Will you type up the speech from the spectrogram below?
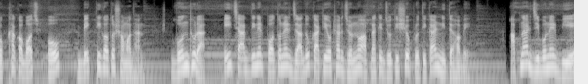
রক্ষা কবচ ও ব্যক্তিগত সমাধান। বন্ধুরা, এই চার দিনের পতনের জাদু কাটিয়ে ওঠার জন্য আপনাকে জ্যোতিষীয় প্রতিকার নিতে হবে। আপনার জীবনের বিয়ে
